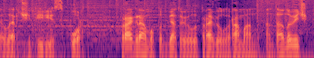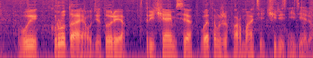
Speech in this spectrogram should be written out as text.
lr4sport. Программу подготовил и провел Роман Антонович. Вы крутая аудитория. Встречаемся в этом же формате через неделю.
